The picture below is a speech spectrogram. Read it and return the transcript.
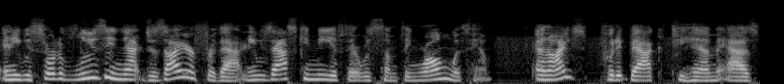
And he was sort of losing that desire for that. And he was asking me if there was something wrong with him. And I put it back to him as,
